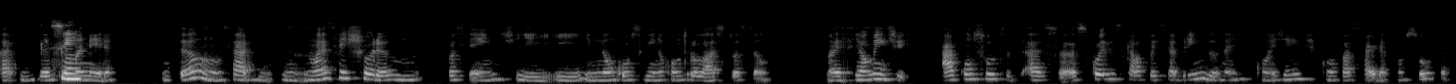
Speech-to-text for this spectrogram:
a- dessa Sim, maneira. Então, sabe, não é sair chorando o paciente e, e não conseguindo controlar a situação, mas realmente a consulta, as, as coisas que ela foi se abrindo, né, com a gente, com o passar da consulta,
